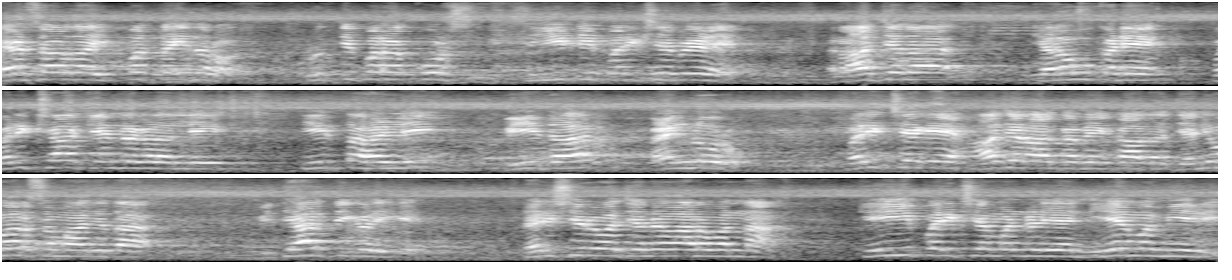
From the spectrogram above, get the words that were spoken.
ಎರಡ್ ಸಾವಿರದ ಇಪ್ಪತ್ತೈದರ ವೃತ್ತಿಪರ ಕೋರ್ಸ್ ಸಿಇಟಿ ಪರೀಕ್ಷೆ ವೇಳೆ ರಾಜ್ಯದ ಕೆಲವು ಕಡೆ ಪರೀಕ್ಷಾ ಕೇಂದ್ರಗಳಲ್ಲಿ ತೀರ್ಥಹಳ್ಳಿ, ಬೀದರ್, ಬೆಂಗಳೂರು ಪರೀಕ್ಷೆಗೆ ಹಾಜರಾಗಬೇಕಾದ ಜನಿವಾರ ಸಮಾಜದ ವಿದ್ಯಾರ್ಥಿಗಳಿಗೆ ಧರಿಸಿರುವ ಜನಿವಾರವನ್ನು ಕೆಇ ಪರೀಕ್ಷೆ ಮಂಡಳಿಯ ನಿಯಮ ಮೀರಿ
